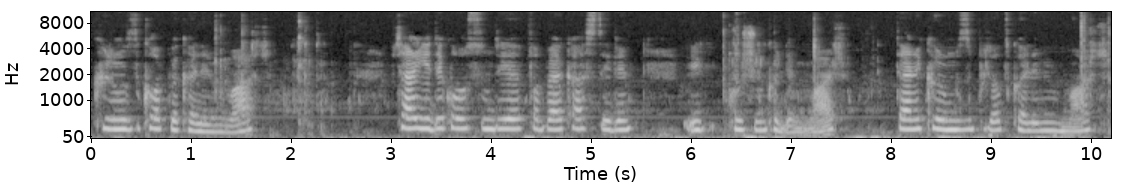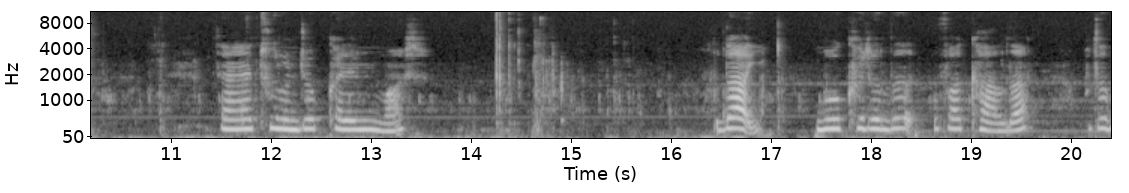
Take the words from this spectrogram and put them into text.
kırmızı kopya kalemi var. Bir tane yedek olsun diye Faber-Castell'in e, kurşun kalemi var. Bir tane kırmızı pilot kalemim var. Bir tane turuncu kalemim var. Bu da bu kırıldı ufak kaldı. Bu da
